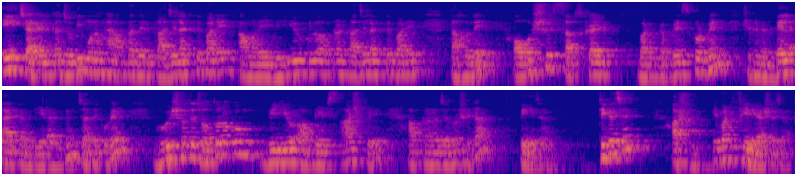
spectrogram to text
এই চ্যানেলটা যদি মনে হয় আপনাদের কাজে লাগতে পারে আমার এই ভিডিওগুলো আপনার কাজে লাগতে পারে তাহলে অবশ্যই সাবস্ক্রাইব বাটনটা প্রেস করবেন সেখানে বেল আইকন দিয়ে রাখবেন যাতে করে ভবিষ্যতে যত রকম ভিডিও আপডেটস আসবে আপনারা যেন সেটা পেয়ে যান। ঠিক আছে? আসুন এবার ফিরে আসা যাক।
